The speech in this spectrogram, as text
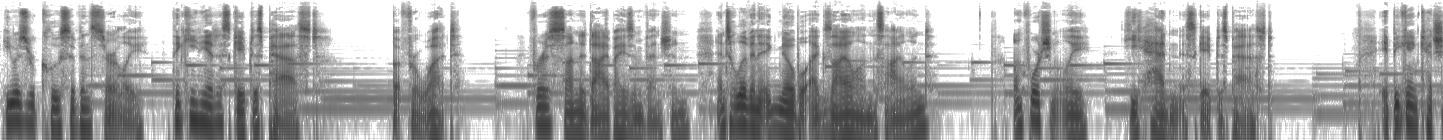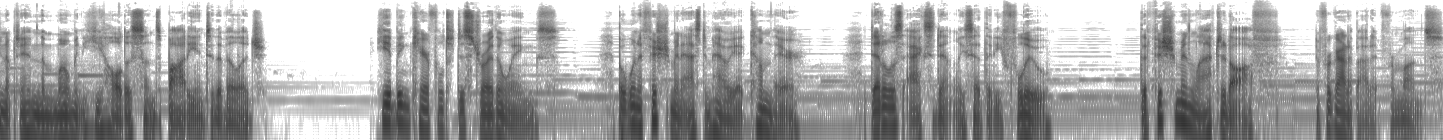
He was reclusive and surly, thinking he had escaped his past. But for what? For his son to die by his invention, and to live in ignoble exile on this island? Unfortunately, he hadn't escaped his past. It began catching up to him the moment he hauled his son's body into the village. He had been careful to destroy the wings, but when a fisherman asked him how he had come there, Daedalus accidentally said that he flew. The fisherman laughed it off and forgot about it for months.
